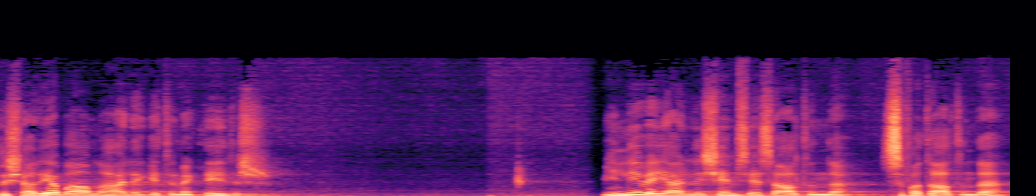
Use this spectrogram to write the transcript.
dışarıya bağımlı hale getirmek değildir. Milli ve yerli şemsiyesi altında, sıfatı altında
